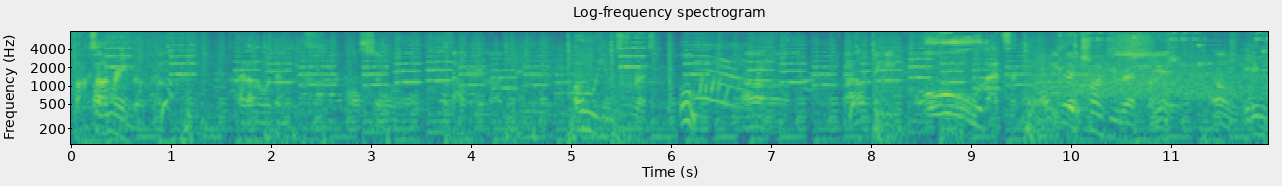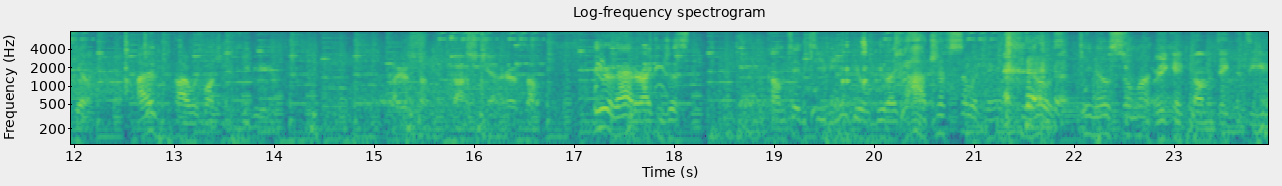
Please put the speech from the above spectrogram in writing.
Fox on rainbow. I don't know what that means. Also, Falcon on green. Oh, he missed the rest. Ooh. Uh, that's a he good chunky rest. punch. Shit. Oh, He didn't kill. I I was watching the TV again. I gotta stop. Gosh, yeah. I gotta stop. Either that, or I can just commentate the TV and people will be like, ah, Jeff's so advanced. He knows. he knows so much. Or you can commentate the TV.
